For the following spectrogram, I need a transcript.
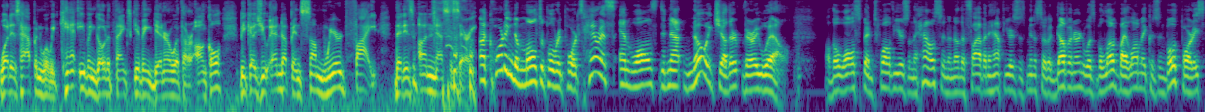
what has happened where we can't even go to Thanksgiving dinner with our uncle because you end up in some weird fight that is unnecessary. According to multiple reports, Harris and Walz did not know each other very well. Although Walz spent 12 years in the House and another five and a half years as Minnesota governor and was beloved by lawmakers in both parties,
